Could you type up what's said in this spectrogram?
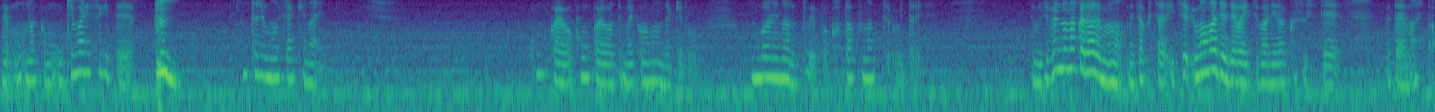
でもなんかもうお決まりすぎて 本当に申し訳ない。今回は今回はって毎回思うんだけど本番になるとやっぱ硬くなっちゃうみたいで。でも自分の中ではでもめちゃくちゃ一今まででは一番リラックスして歌いました。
